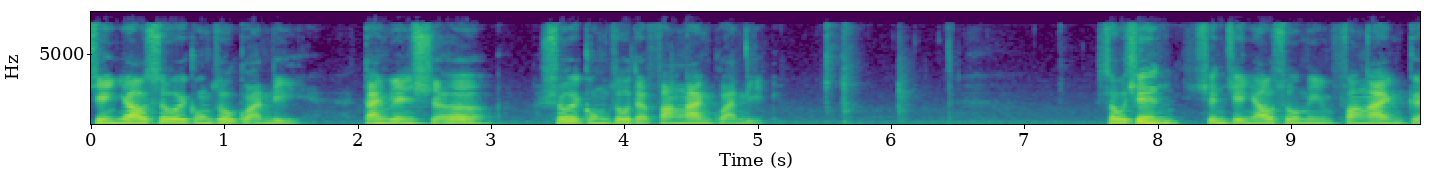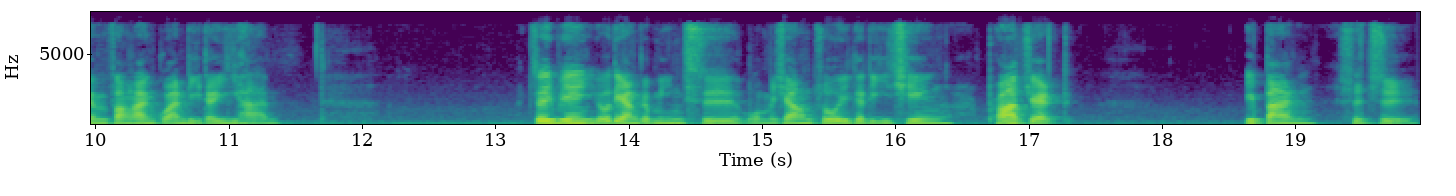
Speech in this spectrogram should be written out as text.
简要社会工作管理单元十二：社会工作的方案管理。首先，先简要说明方案跟方案管理的意涵。这边有两个名词，我们先做一个厘清。Project 一般是指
